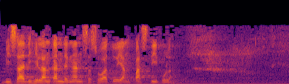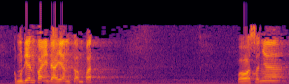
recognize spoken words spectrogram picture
bisa dihilangkan dengan sesuatu yang pasti pula. Kemudian kaidah yang keempat bahwasanya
